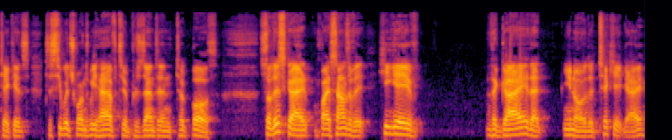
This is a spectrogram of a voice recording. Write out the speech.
tickets to see which ones we have to present and took both. So this guy, by sounds of it, he gave the guy that, you know, the ticket guy,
